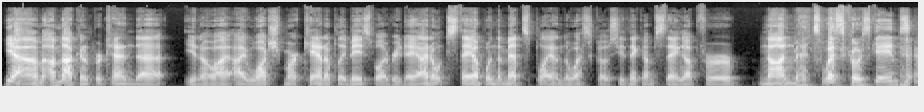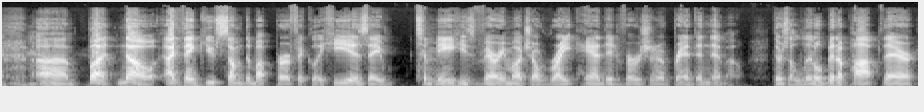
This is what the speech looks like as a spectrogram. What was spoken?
Yeah, I'm, I'm not going to pretend that you know, I, I watch Mark Canha play baseball every day. I don't stay up when the Mets play on the West Coast. You think I'm staying up for non-Mets West Coast games? um, but no, I think you summed him up perfectly. He is a, to me, he's very much a right-handed version of Brandon Nimmo. There's a little bit of pop there.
